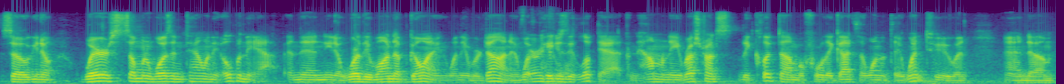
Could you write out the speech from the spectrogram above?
so you know where someone was in town when they opened the app, and then you know where they wound up going when they were done, and what Very pages cool. they looked at, and how many restaurants they clicked on before they got to the one that they went to, and and um,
